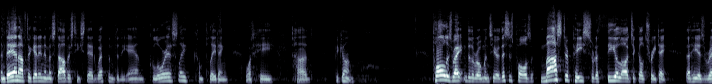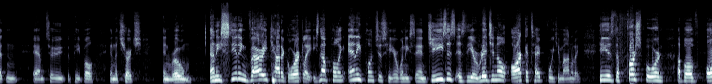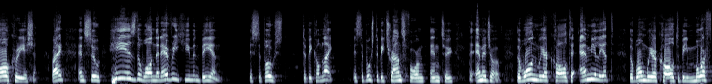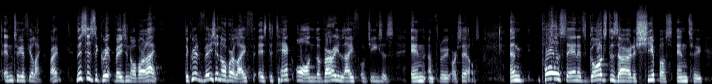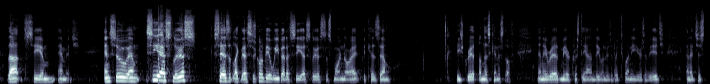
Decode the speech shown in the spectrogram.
And then, after getting them established, he stayed with them to the end, gloriously completing what he had begun. Paul is writing to the Romans here. This is Paul's masterpiece, sort of theological treatise that he has written um, to the people in the church in Rome. And he's stating very categorically, he's not pulling any punches here when he's saying Jesus is the original archetype for humanity. He is the firstborn above all creation, right? And so he is the one that every human being is supposed to become like, is supposed to be transformed into the image of. The one we are called to emulate, the one we are called to be morphed into, if you like, right? This is the great vision of our life. The great vision of our life is to take on the very life of Jesus in and through ourselves. And Paul is saying it's God's desire to shape us into that same image. And so um, C.S. Lewis says it like this. There's going to be a wee bit of C.S. Lewis this morning, all right? Because um, he's great on this kind of stuff. And I read Mere Christianity when I was about 20 years of age, and it just,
